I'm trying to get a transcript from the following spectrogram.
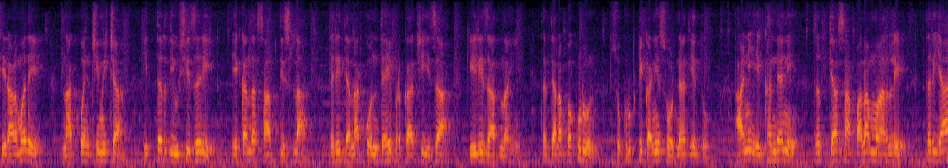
शिराळमध्ये नागपंचमीच्या इतर दिवशी जरी एखादा साप दिसला तरी त्याला कोणत्याही प्रकारची इजा केली जात नाही तर त्याला पकडून सुखरूप ठिकाणी सोडण्यात येतो. आणि एखाद्याने जर त्या सापाला मारले तर या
